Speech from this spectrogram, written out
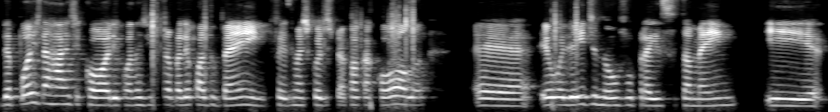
Depois da Hardcore, quando a gente trabalhou com a do Bem, fez umas coisas para Coca-Cola, é, eu olhei de novo para isso também e,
